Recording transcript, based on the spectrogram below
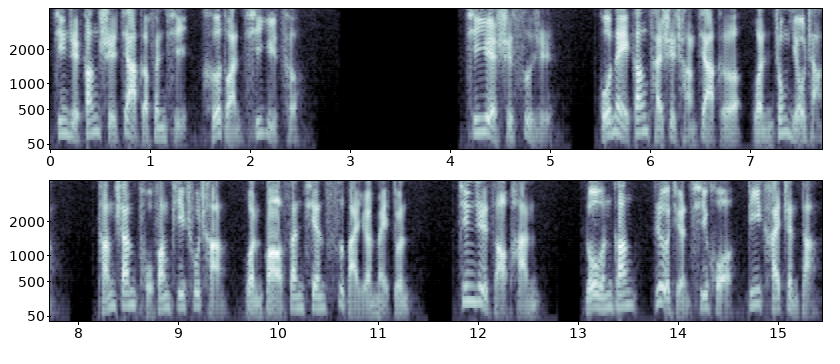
今日钢市价格分析和短期预测。七月十四日，国内钢材市场价格稳中有涨，唐山普方坯出厂稳报三千四百元每吨。今日早盘，螺纹钢、热卷期货低开震荡，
